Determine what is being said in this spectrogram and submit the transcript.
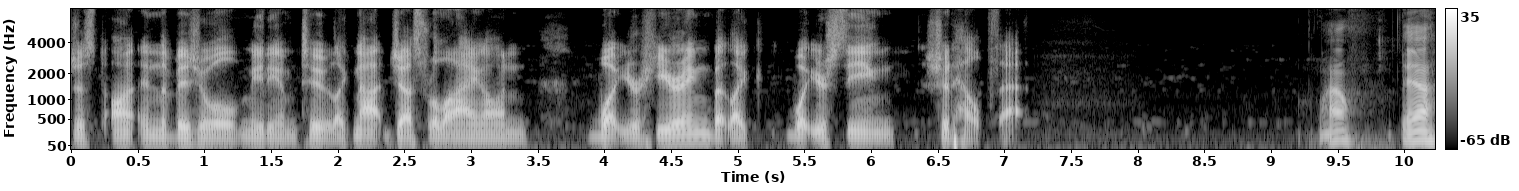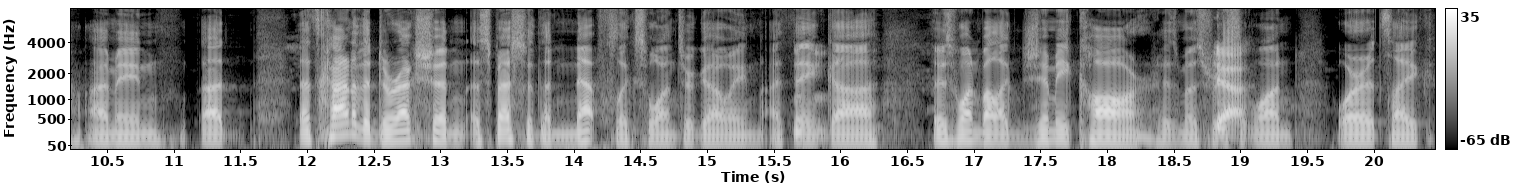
just on in the visual medium too. Like not just relying on what you're hearing but like what you're seeing should help that. Wow. Yeah, I mean that that's kind of the direction, especially the Netflix ones are going. I think uh, there's one by like Jimmy Carr, his most Yeah. recent one, where it's like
